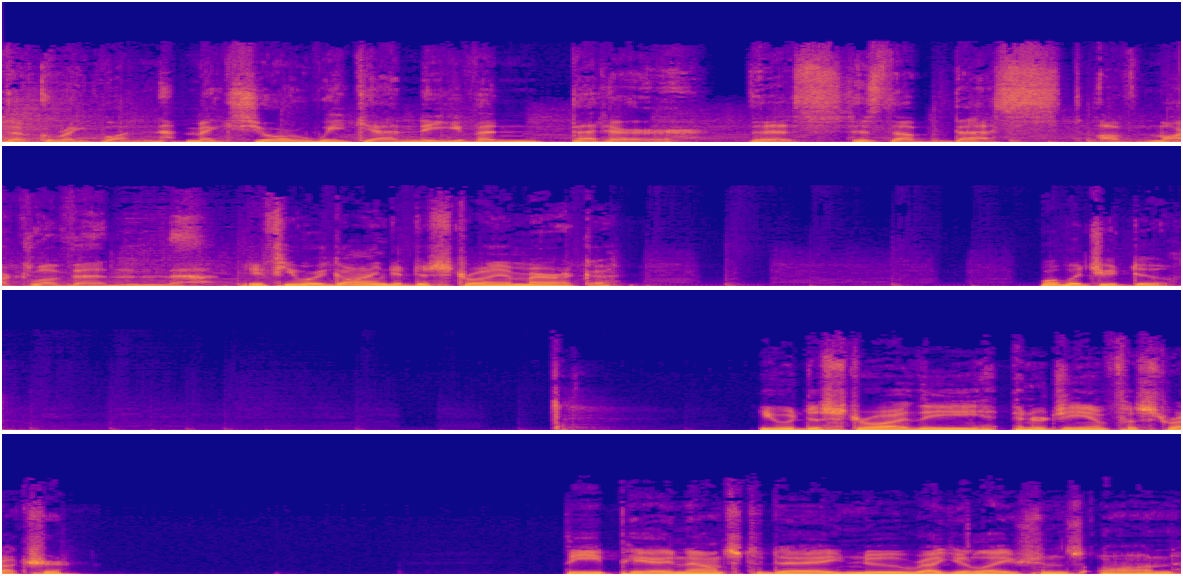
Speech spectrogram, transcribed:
The Great One makes your weekend even better. This is the best of Mark Levin. If you were going to destroy America, what would you do? You would destroy the energy infrastructure. The EPA announced today new regulations on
